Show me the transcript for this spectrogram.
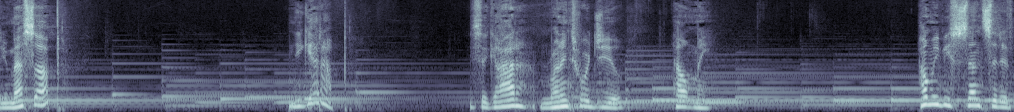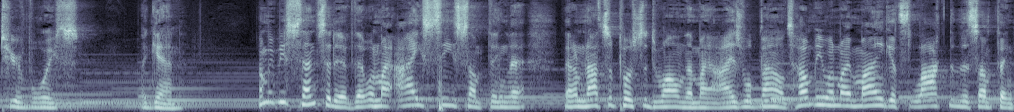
You mess up, and you get up. You say, God, I'm running towards you. Help me. Help me be sensitive to your voice again. Help me be sensitive that when my eyes see something that, that I'm not supposed to dwell on, that my eyes will bounce. Help me when my mind gets locked into something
